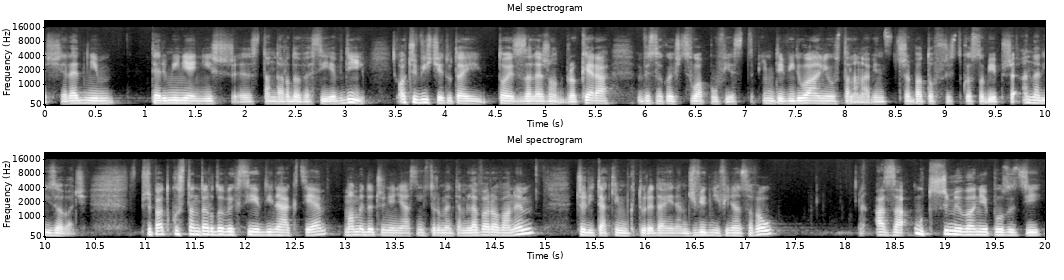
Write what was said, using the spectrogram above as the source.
średnim terminie niż standardowe CFD. Oczywiście tutaj to jest zależne od brokera, wysokość swapów jest indywidualnie ustalana, więc trzeba to wszystko sobie przeanalizować. W przypadku standardowych CFD na akcje mamy do czynienia z instrumentem lewarowanym, czyli takim, który daje nam dźwignię finansową, a za utrzymywanie pozycji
